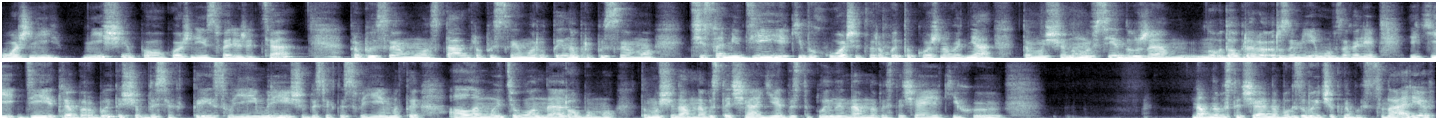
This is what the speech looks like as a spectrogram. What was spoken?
кожній ніші, по кожній сфері життя. Прописуємо стан, прописуємо рутину, прописуємо ті самі дії, які ви хочете робити кожного дня. Тому що ну, ми всі дуже ну, добре розуміємо взагалі, які дії треба робити, щоб досягти своєї мрії, щоб досягти своєї мети. Але ми цього не робимо, тому що нам не вистачає дисципліни, нам не вистачає яких. Нам не вистачає нових звичок, нових сценаріїв,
